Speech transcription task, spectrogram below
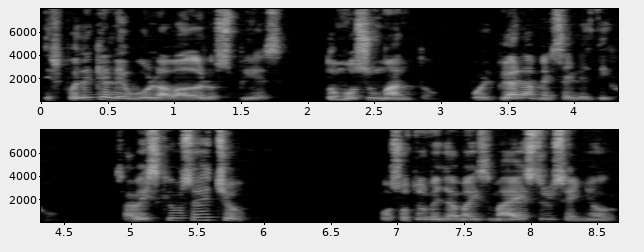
después de que le hubo lavado los pies, tomó su manto, volvió a la mesa y les dijo, ¿Sabéis qué os he hecho? Vosotros me llamáis maestro y señor,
